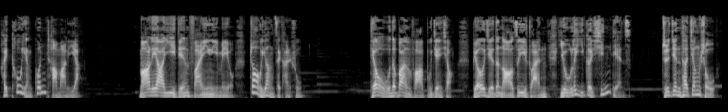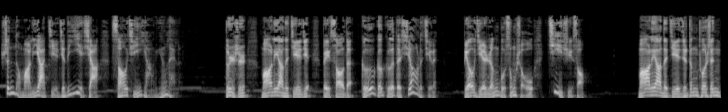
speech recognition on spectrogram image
还偷眼观察玛利亚。玛利亚一点反应也没有，照样在看书。跳舞的办法不见效，表姐的脑子一转，有了一个新点子。只见他将手伸到玛利亚姐姐的腋下，搔起痒痒来了。顿时，玛利亚的姐姐被搔得咯咯咯的笑了起来。表姐仍不松手，继续搔。玛利亚的姐姐挣脱身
